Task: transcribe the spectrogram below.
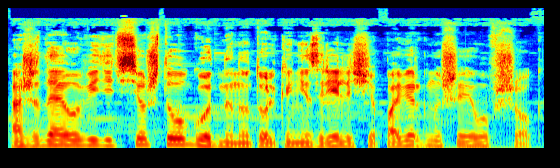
ожидая увидеть все, что угодно, но только не зрелище, повергнувшее его в шок.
